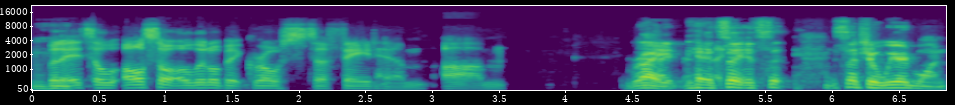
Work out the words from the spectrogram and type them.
mm-hmm. but it's a, also a little bit gross to fade him. Um, right. I, yeah, it's I, a, it's a, it's such a weird one.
